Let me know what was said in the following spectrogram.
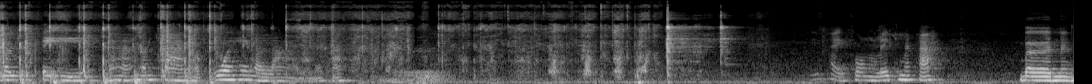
เราจะตีนะคะน้ำตาลกับกล้วยให้ละลายนะคะนี่ไข่ฟองเล็กนะคะ เบอร์หนึ่ง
